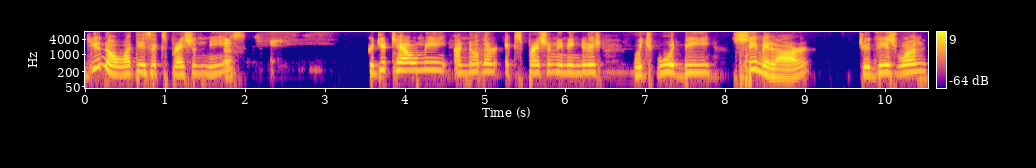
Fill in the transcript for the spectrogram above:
Do you know what this expression means? Could you tell me another expression in English which would be similar to this one?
